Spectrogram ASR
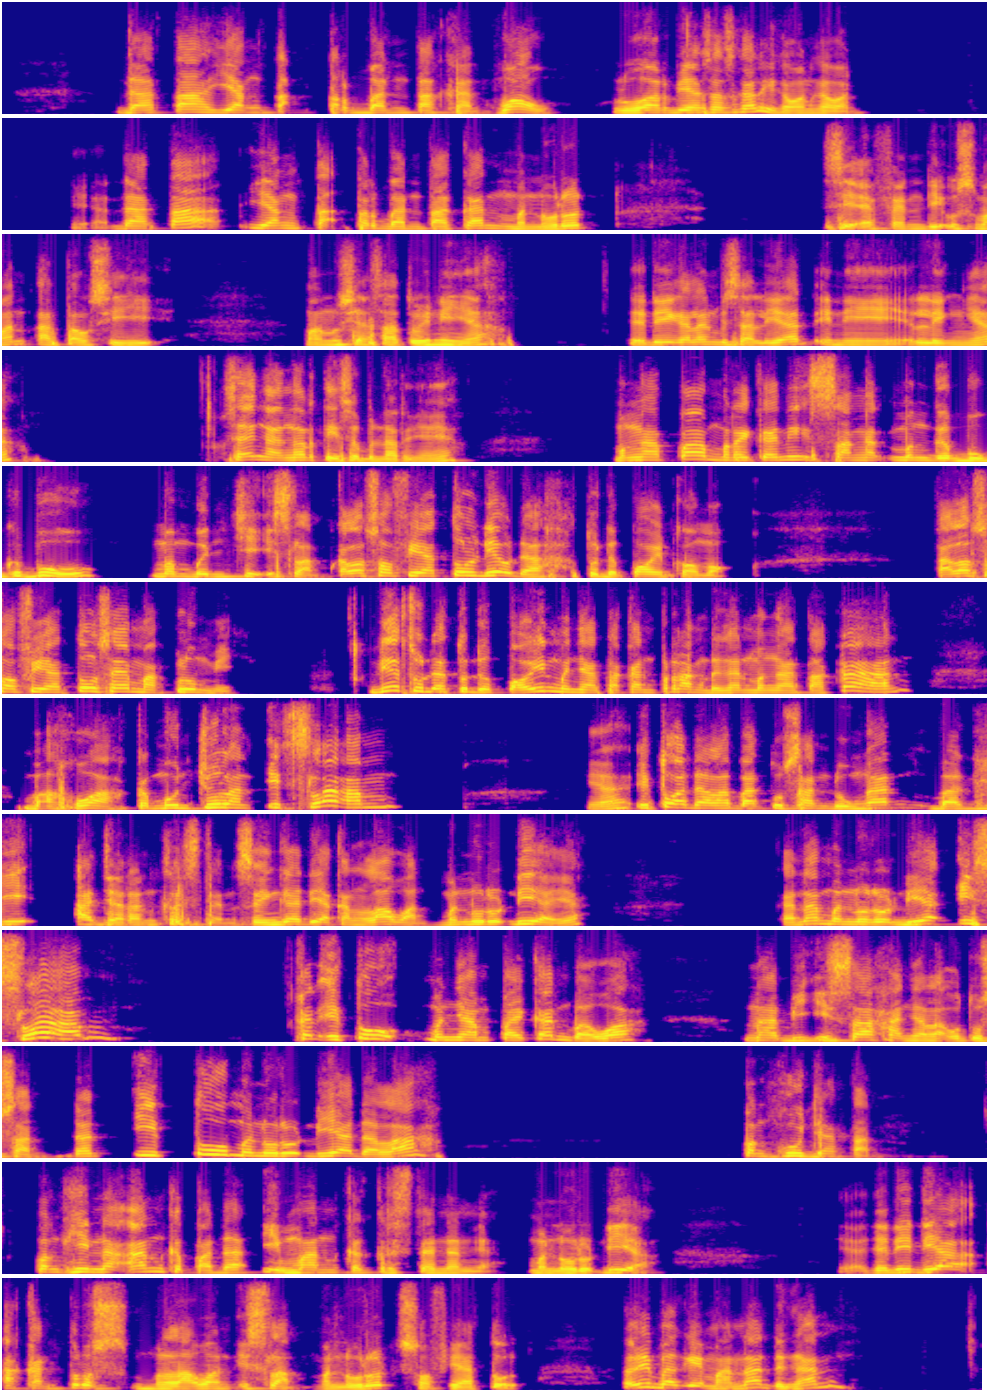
Data yang tak terbantahkan. Wow, Luar biasa sekali kawan-kawan. Ya, data yang tak terbantahkan menurut si Effendi Usman atau si manusia satu ini ya. Jadi kalian bisa lihat ini linknya. Saya nggak ngerti sebenarnya ya. Mengapa mereka ini sangat menggebu-gebu membenci Islam. Kalau Sofiatul dia udah to the point ngomong. Kalau Sofiatul saya maklumi. Dia sudah to the point menyatakan perang dengan mengatakan bahwa kemunculan Islam ya itu adalah batu sandungan bagi ajaran Kristen sehingga dia akan lawan menurut dia ya. Karena menurut dia Islam kan itu menyampaikan bahwa Nabi Isa hanyalah utusan. Dan itu menurut dia adalah penghujatan penghinaan kepada iman kekristenannya menurut dia. Ya jadi dia akan terus melawan Islam menurut Sofiatul tapi bagaimana dengan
